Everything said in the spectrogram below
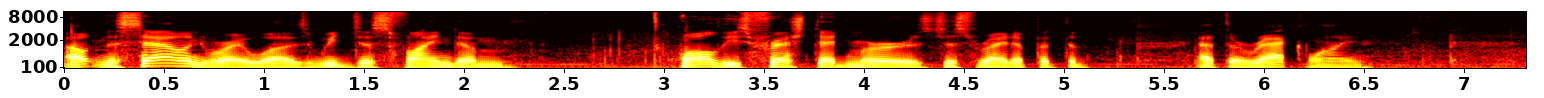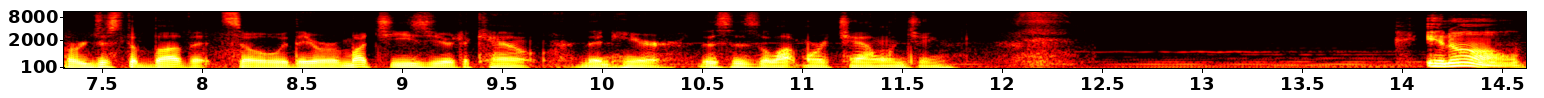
Out in the sound where I was, we'd just find them, all these fresh dead murres just right up at the, at the rack line or just above it. So they were much easier to count than here. This is a lot more challenging. In all,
